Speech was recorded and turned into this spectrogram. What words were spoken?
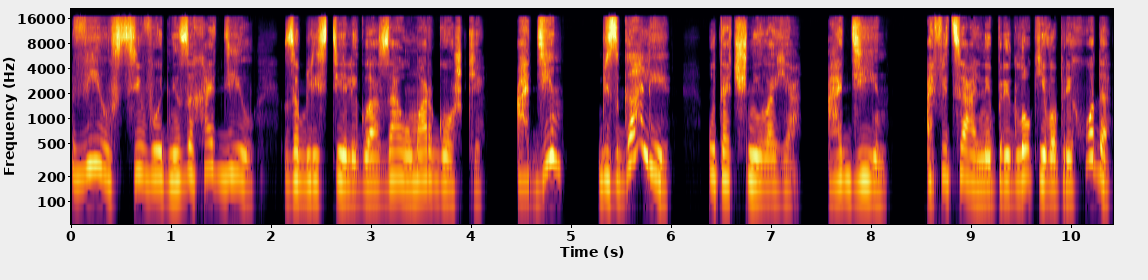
Вилс сегодня заходил, заблестели глаза у Маргошки. Один? Без Галии? Уточнила я. Один. Официальный предлог его прихода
